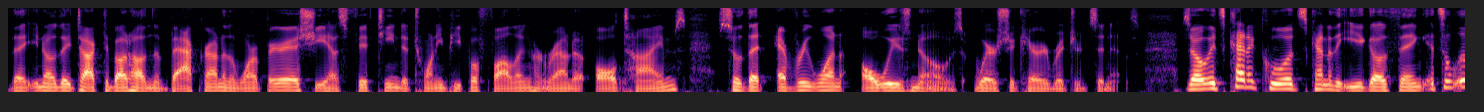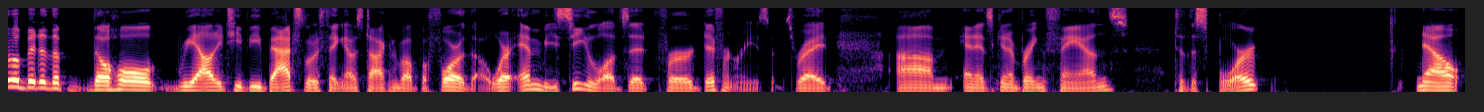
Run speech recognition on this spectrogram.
That you know they talked about how in the background in the warm up area she has 15 to 20 people following her around at all times, so that everyone always knows where Sha'Carri Richardson is. So it's kind of cool. It's kind of the ego thing. It's a little bit of the the whole reality TV Bachelor thing I was talking about before, though, where NBC loves it for different reasons, right? Um, and it's going to bring fans to the sport. Now,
